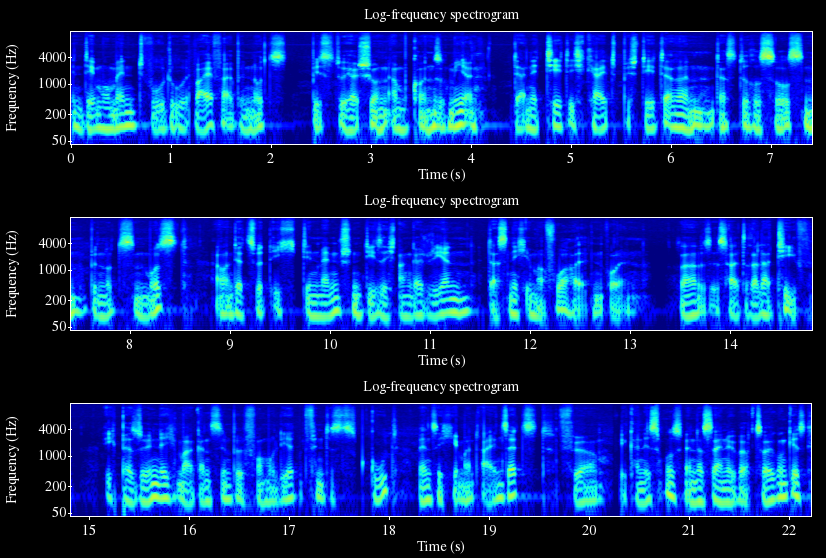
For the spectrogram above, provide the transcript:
in dem Moment, wo du Wi-Fi benutzt, bist du ja schon am Konsumieren. Deine Tätigkeit besteht darin, dass du Ressourcen benutzen musst. Und jetzt würde ich den Menschen, die sich engagieren, das nicht immer vorhalten wollen, sondern es ist halt relativ. Ich persönlich, mal ganz simpel formuliert, finde es gut, wenn sich jemand einsetzt für Veganismus, wenn das seine Überzeugung ist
